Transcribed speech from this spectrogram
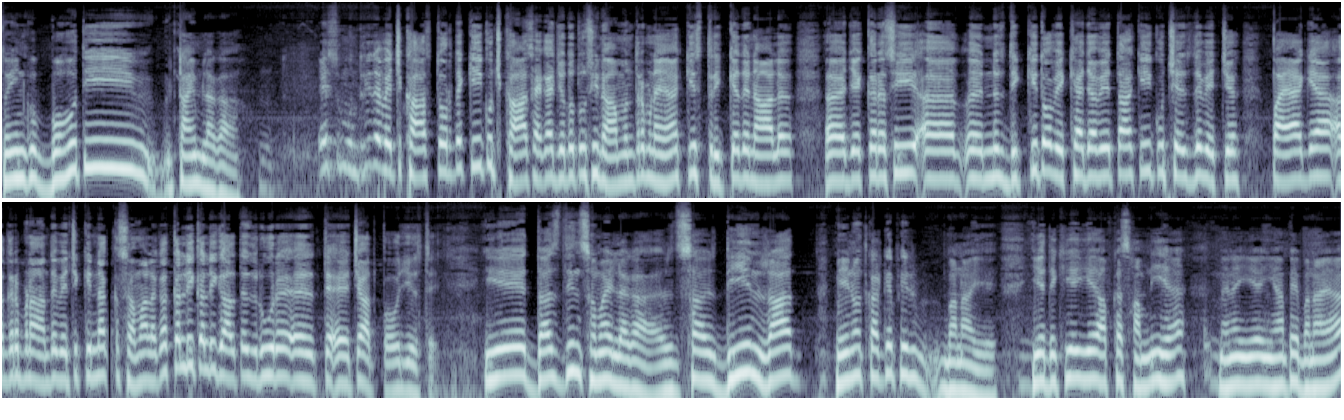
तो इनको बहुत ही टाइम लगा ਇਸ ਮੁੰਦਰੀ ਦੇ ਵਿੱਚ ਖਾਸ ਤੌਰ ਤੇ ਕੀ ਕੁਝ ਖਾਸ ਹੈਗਾ ਜਦੋਂ ਤੁਸੀਂ ਰਾਮ ਮੰਦਿਰ ਬਣਾਇਆ ਕਿਸ ਤਰੀਕੇ ਦੇ ਨਾਲ ਅ, ਜੇਕਰ ਅਸੀਂ ਅ, ਅ, ਨਜ਼ਦੀਕੀ ਤੋਂ ਵੇਖਿਆ ਜਾਵੇ ਤਾਂ ਕੀ ਕੁਝ ਇਸ ਦੇ ਵਿੱਚ ਪਾਇਆ ਗਿਆ ਅਗਰ ਬਣਾਉਣ ਦੇ ਵਿੱਚ ਕਿੰਨਾ ਕੁ ਸਮਾਂ ਲੱਗਾ ਕੱਲੀ ਕੱਲੀ ਗੱਲ ਤੇ ਜ਼ਰੂਰ ਅ, ਤੇ- ਝਾਤ ਪਾਓ ਜੀ ਇਸ ਤੇ ये दस दिन समय लगा स- दिन रात मेहनत करके फिर बना ये ये देखिए ये आपका सामने है मैंने ये यहाँ पे बनाया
